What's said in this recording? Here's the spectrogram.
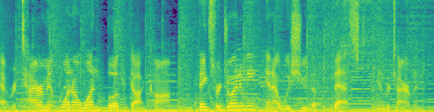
at retirement101book.com. Thanks for joining me, and I wish you the best in retirement.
